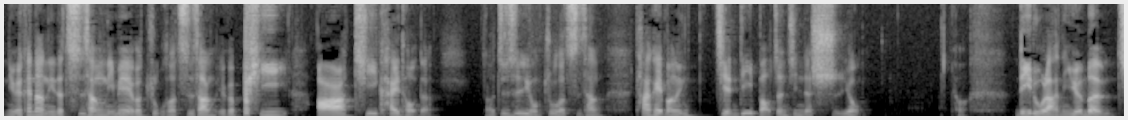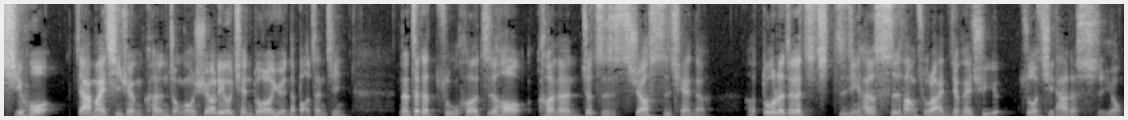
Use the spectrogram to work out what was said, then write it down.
你会看到你的持仓里面有个组合持仓，有个 PRT 开头的啊，这是一种组合持仓，它可以帮你减低保证金的使用。好，例如啦，你原本期货加卖期权可能总共需要六千多元的保证金，那这个组合之后可能就只需要四千的啊，多了这个资金它就释放出来，你就可以去做其他的使用。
